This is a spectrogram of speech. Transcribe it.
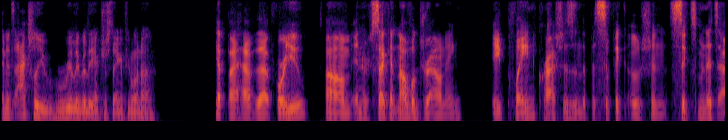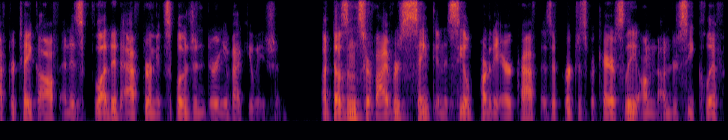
And it's actually really, really interesting if you want to. Yep, I have that for you. Um, in her second novel, Drowning, a plane crashes in the Pacific Ocean six minutes after takeoff and is flooded after an explosion during evacuation. A dozen survivors sink in a sealed part of the aircraft as it perches precariously on an undersea cliff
